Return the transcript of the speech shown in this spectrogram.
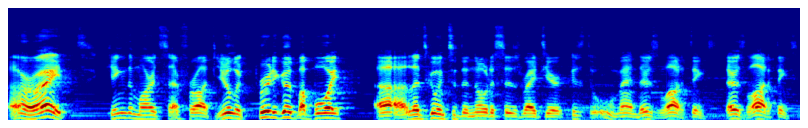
Alright, Kingdom Hearts Sephiroth, you look pretty good, my boy. Uh, let's go into the notices right here, because, oh man, there's a lot of things. There's a lot of things.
